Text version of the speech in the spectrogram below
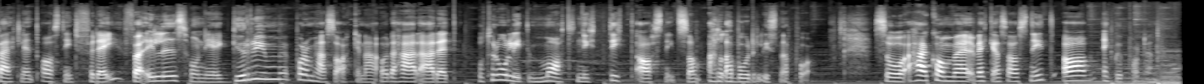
verkligen ett avsnitt för dig. För Elise, hon är grym på de här sakerna och det här är ett otroligt matnyttigt avsnitt som alla borde lyssna på. Så här kommer veckans avsnitt av Equipodden.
